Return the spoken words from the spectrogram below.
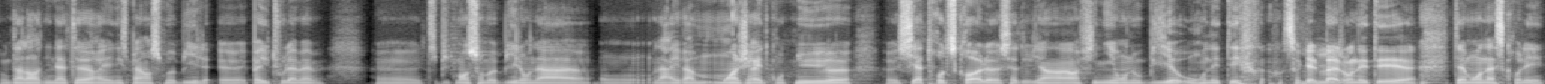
donc d'un ordinateur, et une expérience mobile, est pas du tout la même. Euh, typiquement sur mobile, on a, on, arrive à moins gérer de contenu. Euh, euh, s'il y a trop de scroll, ça devient infini. On oublie où on était, sur quelle page on était, tellement on a scrollé.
